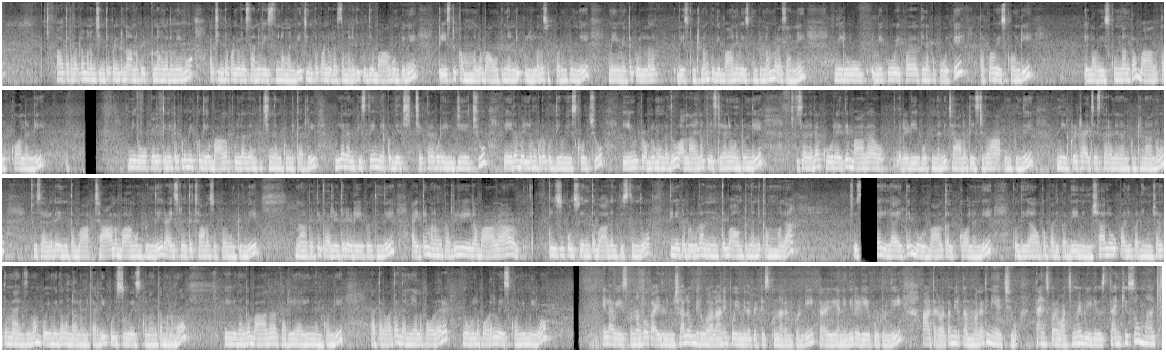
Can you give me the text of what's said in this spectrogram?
ఆ తర్వాత మనం చింతపండు నానబెట్టుకున్నాం కదా మేము. ఆ చింతపండు రసాన్ని వేస్తున్నామండి. చింతపండు రసం అనేది కొద్దిగా బాగుంటేనే టేస్ట్ కమ్మగా బాగుంటుందండి. పుల్లగా సూపర్ ఉంటుంది. మేమైతే పుల్లగా వేసుకుంటున్నాం. కొద్దిగా బాగానే వేసుకుంటున్నాం రసాన్ని. మీరు మీకు ఎక్కువ తినకపోతే తక్కువ వేసుకోండి. ఇలా వేసుకున్నాక బాగా కలుపుకోవాలండి. మీరు ఒకవేళ తినేటప్పుడు మీకు కొద్దిగా బాగా పుల్లగా అనిపించింది అనుకోండి కర్రీ. పుల్లగా అనిపిస్తే మీరు కొద్దిగా చక్కెర కూడా యూజ్ చేయొచ్చు. లేదా బెల్లం కూడా కొద్దిగా వేసుకోవచ్చు. ఏమీ ప్రాబ్లం ఉండదు. అలా అయినా టేస్ట్గానే ఉంటుంది. చూసారు కదా? కూర అయితే బాగా రెడీ అయిపోతుందండి. చాలా టేస్ట్గా ఉంటుంది. మీరు కూడా ట్రై చేస్తారని నేను అనుకుంటున్నాను. చూసారు కదా ఎంత బా చాలా బాగుంటుంది. రైస్లో అయితే చాలా సూపర్గా ఉంటుంది. నాకైతే కర్రీ అయితే రెడీ అయిపోతుంది. అయితే మనం కర్రీ ఇలా బాగా పులుసు పులుసు ఎంత బాగా అనిపిస్తుందో తినేటప్పుడు కూడా అంతే బాగుంటుందండి కమ్మగా. చూసారా ఇలా అయితే బాగా కలుపుకోవాలండి. కొద్దిగా ఒక పది పది నిమిషాలు పది పది నిమిషాలు అయితే మ్యాక్సిమం పొయ్యి మీద ఉండాలండి కర్రీ. పులుసు వేసుకున్నాక మనము ఈ విధంగా బాగా కర్రీ అయ్యిందనుకోండి. ఆ తర్వాత ధనియాల పౌడర్ నువ్వుల పౌడర్ వేసుకోండి మీరు. ఇలా వేసుకున్నాక ఒక ఐదు నిమిషాలు మీరు అలానే పొయ్యి మీద పెట్టేసుకున్నారనుకోండి కర్రీ అనేది రెడీ అయిపోతుంది. ఆ తర్వాత మీరు కమ్మగా తినేయచ్చు. Thanks for watching my videos thank you so much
